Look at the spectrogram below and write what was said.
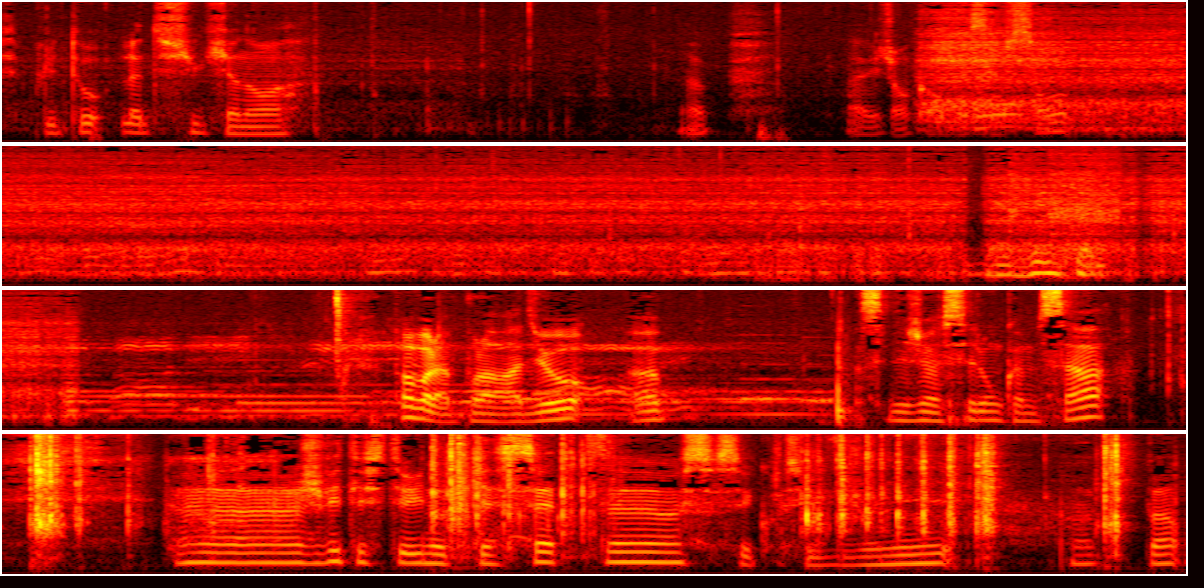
C'est plutôt là-dessus qu'il y en aura. Hop. Ah oui, j'ai encore baissé le son. Enfin voilà, pour la radio. Hop. C'est déjà assez long comme ça. Euh, je vais tester une autre cassette. Ça, c'est quoi? C'est du Johnny. Hop.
